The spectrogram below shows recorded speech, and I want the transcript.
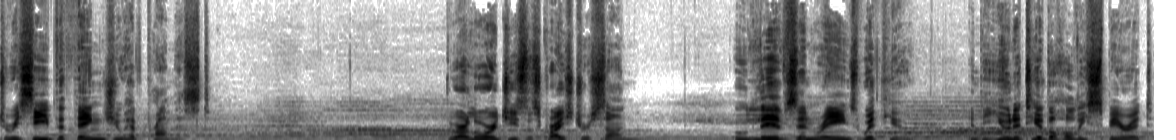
to receive the things you have promised. Through our Lord Jesus Christ, your Son, who lives and reigns with you in the unity of the Holy Spirit,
